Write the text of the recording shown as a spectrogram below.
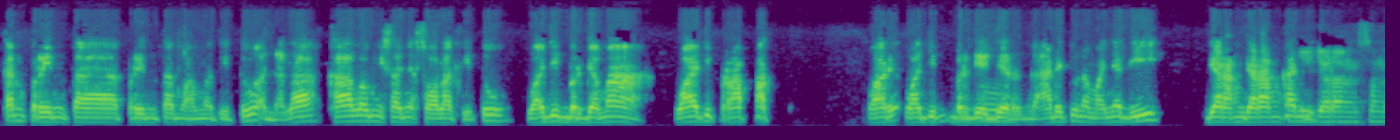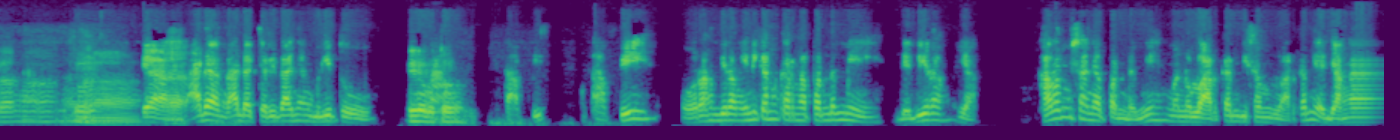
kan perintah perintah Muhammad itu adalah kalau misalnya sholat itu wajib berjamaah, wajib rapat, wajib berjejer. Nggak ada itu namanya di jarang-jarangkan. Iya, jarang senggak. Betul. Nah, Ya, nggak ada nggak ada ceritanya yang begitu. Iya betul. Tapi tapi orang bilang ini kan karena pandemi. Dia bilang ya kalau misalnya pandemi menularkan bisa menularkan ya jangan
